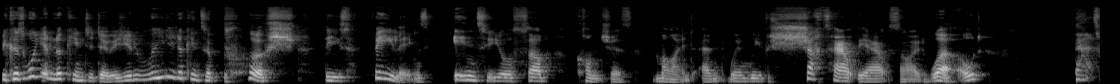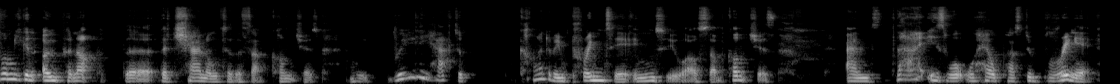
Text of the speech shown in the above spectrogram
Because what you're looking to do is you're really looking to push these feelings into your subconscious mind. And when we've shut out the outside world, that's when we can open up the, the channel to the subconscious. And we really have to kind of imprint it into our subconscious. And that is what will help us to bring it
